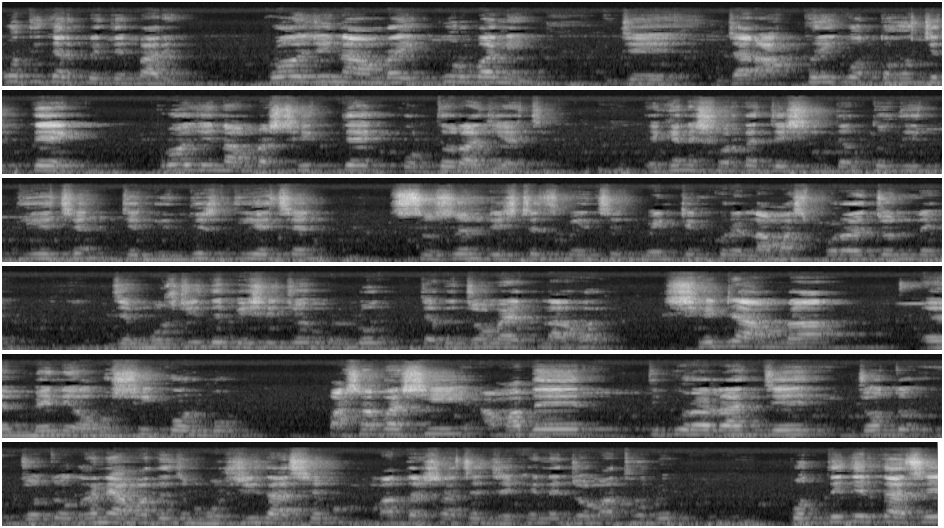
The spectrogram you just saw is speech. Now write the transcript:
প্রতিকার পেতে পারি, প্রয়োজনে আমরা এই কোরবানি যে, যার আক্ষরিক অর্থ হচ্ছে ত্যাগ, প্রয়োজনে আমরা সেই ত্যাগ করতেও রাজি আছি। এখানে সরকার যে সিদ্ধান্ত দিয়েছেন, যে নির্দেশ দিয়েছেন সোশ্যাল ডিস্টেন্স মেনটেন করে নামাজ পড়ার জন্যে, যে মসজিদে বেশি লোক যাতে জমায়েত না হয়, সেটা আমরা মেনে অবশ্যই করব। পাশাপাশি আমাদের ত্রিপুরা রাজ্যে যত, যতখানে আমাদের যে মসজিদ আছে, মাদ্রাসা আছে, যেখানে জমাত হবে, প্রত্যেকের কাছে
